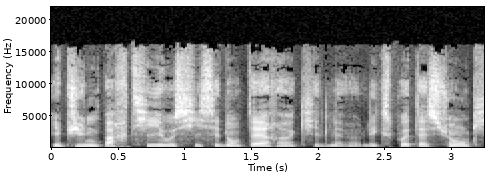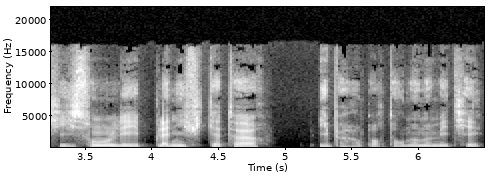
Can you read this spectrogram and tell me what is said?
Et puis une partie aussi sédentaire euh, qui est l'exploitation, qui sont les planificateurs hyper important dans nos métiers.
